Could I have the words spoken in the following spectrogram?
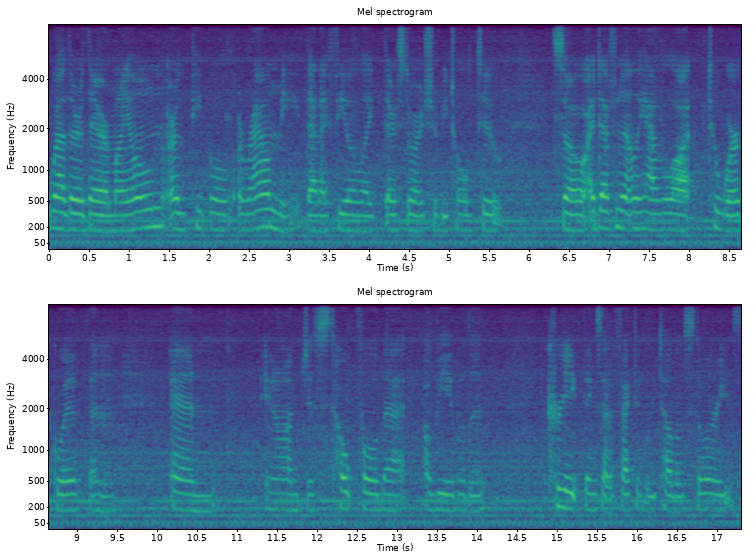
Whether they're my own or the people around me that I feel like their stories should be told too. So I definitely have a lot to work with and and you know, I'm just hopeful that I'll be able to create things that effectively tell those stories.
